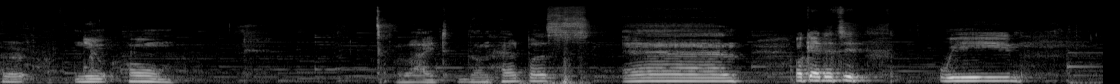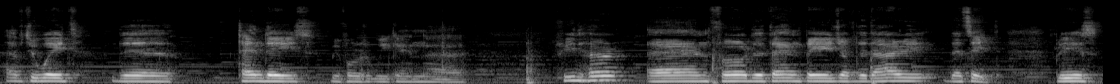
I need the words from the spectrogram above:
her new home. Light don't help us. And okay, that's it. We have to wait the 10 days before we can uh, feed her. And for the 10 page of the diary that's it. Please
